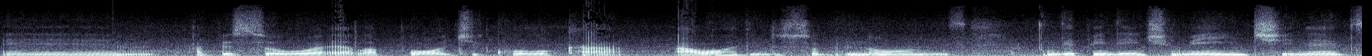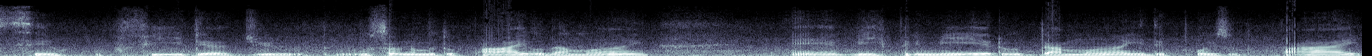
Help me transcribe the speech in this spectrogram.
é, a pessoa ela pode colocar a ordem dos sobrenomes, independentemente né, de ser filha de o sobrenome do pai ou da mãe, é, vir primeiro da mãe e depois do pai.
